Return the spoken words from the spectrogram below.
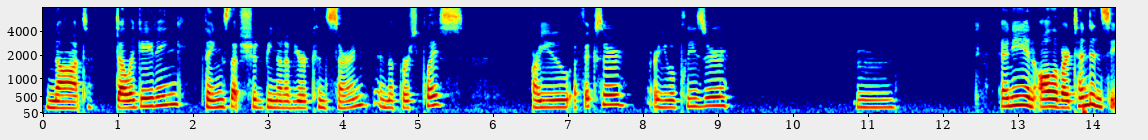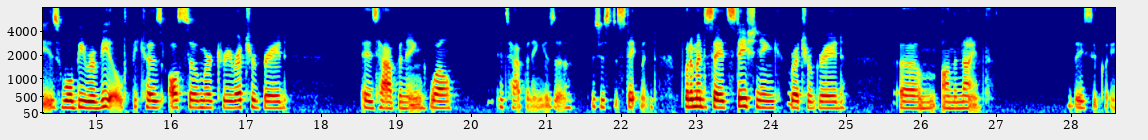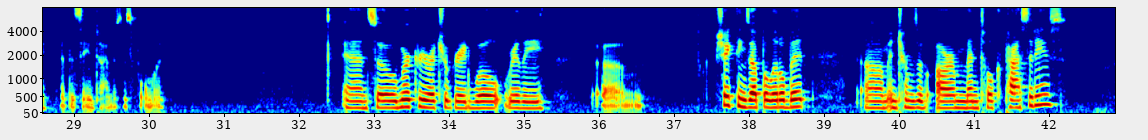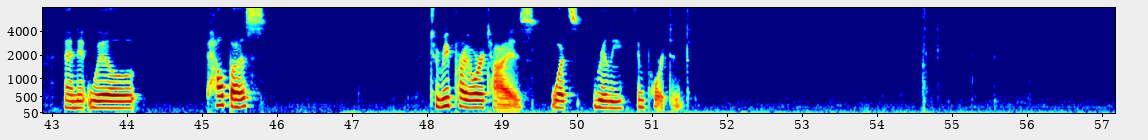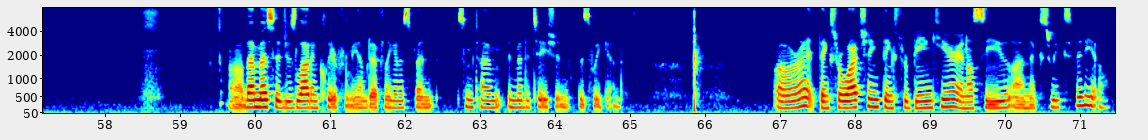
not delegating things that should be none of your concern in the first place? Are you a fixer? Are you a pleaser? Mm. Any and all of our tendencies will be revealed because also Mercury retrograde is happening. Well, it's happening is a it's just a statement. What I meant to say, it's stationing retrograde um, on the 9th, basically, at the same time as this full moon. And so Mercury retrograde will really um, shake things up a little bit um, in terms of our mental capacities, and it will help us to reprioritize what's really important. Uh, that message is loud and clear for me. I'm definitely going to spend some time in meditation this weekend. All right. Thanks for watching. Thanks for being here. And I'll see you on next week's video.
